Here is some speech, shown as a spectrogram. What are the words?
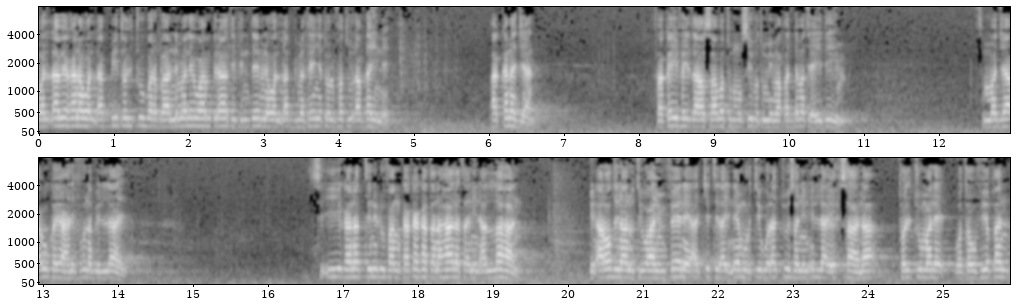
wal dhabe kana wal dhabbii tolchuu barbaanne malee waan biraatiif hin deemne wal dhabbi mateenya tolfatuudhaaf dhayne akkana jean فكيف إذا أصابتهم مصيبة بما قدمت أيديهم ثم جاءوك يحلفون بالله si'ii kanatti ni dhufan kakakatan haala ta'aniin allahan in aradnaa nuti waa hin feene achitti dhaynee murtii godhachuu saniin illaa ixsaana tolchuu male watawfiiqan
